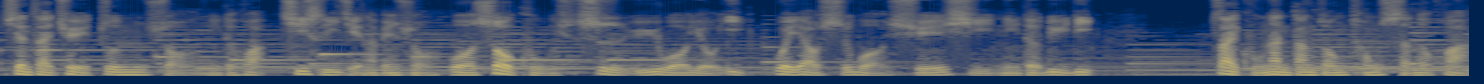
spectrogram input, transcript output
现在却遵守你的话。”七十一节那边说：“我受苦是与我有益，为要使我学习你的律例，在苦难当中从神的话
